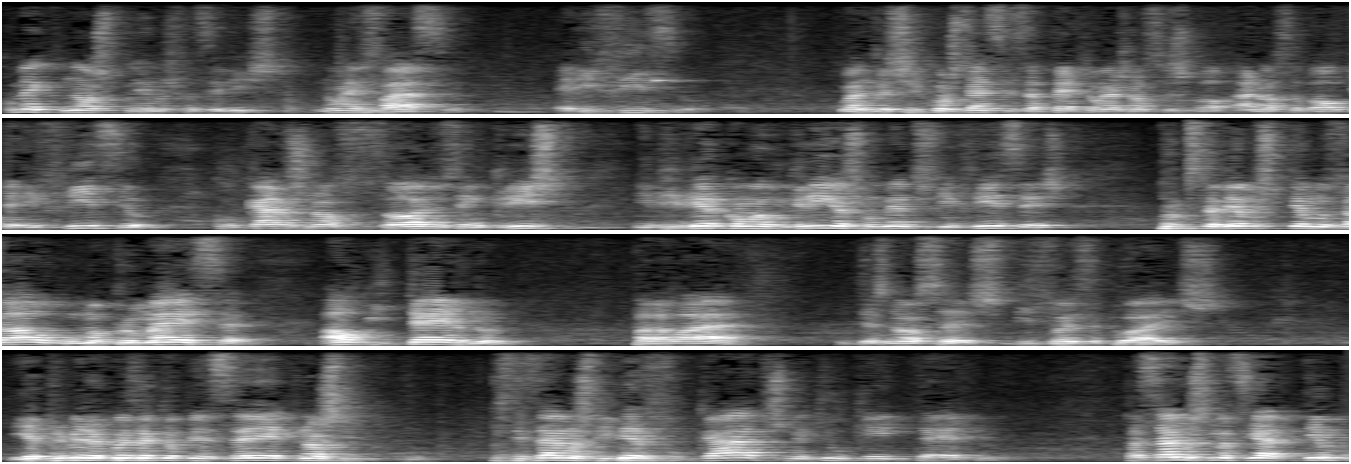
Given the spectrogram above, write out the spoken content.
Como é que nós podemos fazer isto? Não é fácil, é difícil. Quando as circunstâncias apertam às nossas, à nossa volta, é difícil colocar os nossos olhos em Cristo e viver com alegria os momentos difíceis, porque sabemos que temos algo, uma promessa, algo eterno para lá das nossas visões atuais. E a primeira coisa que eu pensei é que nós precisamos viver focados naquilo que é eterno. Passamos demasiado tempo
